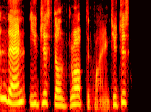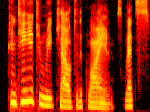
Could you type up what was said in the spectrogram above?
And then you just don't drop the client. You just continue to reach out to the client. Let's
